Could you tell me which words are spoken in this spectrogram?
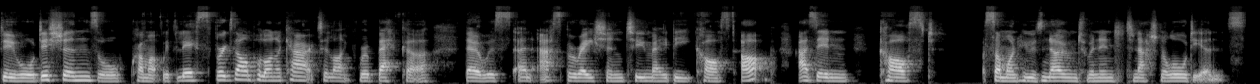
do auditions or come up with lists. For example, on a character like Rebecca, there was an aspiration to maybe cast up, as in cast someone who's known to an international audience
